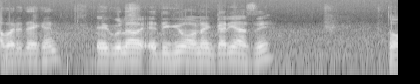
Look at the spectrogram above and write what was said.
আবার দেখেন, এগুলা এদিকেও অনেক গাড়ি আছে। তো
